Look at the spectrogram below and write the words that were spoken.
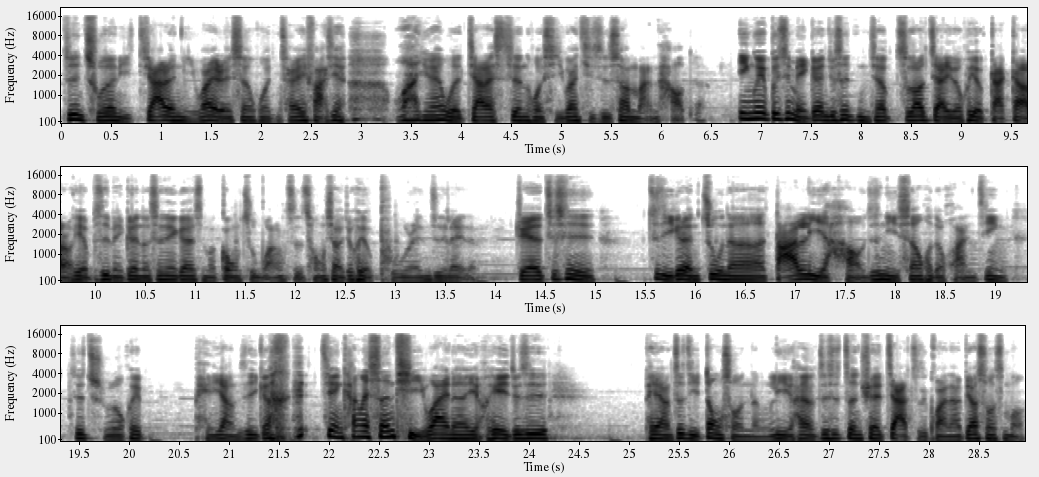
就是除了你家人以外的人生活，你才会发现，哇，原来我家的生活习惯其实算蛮好的。因为不是每个人就是你知道家里都会有嘎嘎，然后也不是每个人都是那个什么公主王子，从小就会有仆人之类的，觉得就是。自己一个人住呢，打理好就是你生活的环境，就除了会培养是一个 健康的身体以外呢，也可以就是培养自己动手能力，还有就是正确的价值观啊，不要说什么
